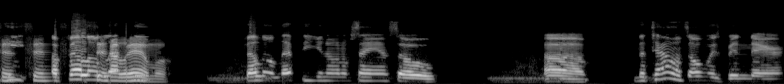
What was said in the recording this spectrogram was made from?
he, a fellow lefty, Alabama. fellow lefty. You know what I'm saying? So, uh, the talent's always been there.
